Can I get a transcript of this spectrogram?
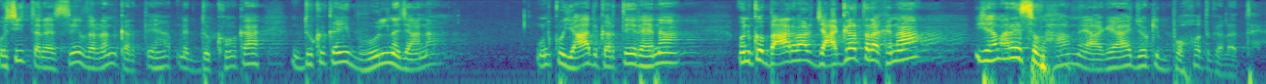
उसी तरह से वर्णन करते हैं अपने दुखों का। दुख कहीं भूल न जाना, उनको याद करते रहना उनको बार बार जागृत रखना, ये हमारे स्वभाव में आ गया है, जो कि बहुत गलत है।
